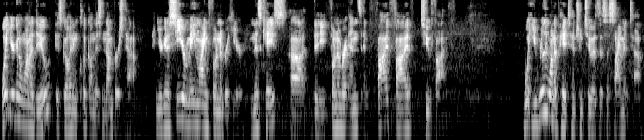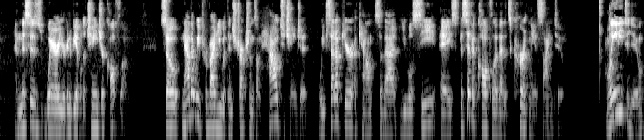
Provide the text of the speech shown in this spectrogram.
What you're going to want to do is go ahead and click on this Numbers tab. And you're going to see your mainline phone number here. In this case, uh, the phone number ends in 5525. What you really want to pay attention to is this Assignment tab. And this is where you're going to be able to change your call flow. So now that we provide you with instructions on how to change it, we've set up your account so that you will see a specific call flow that it's currently assigned to. All you need to do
